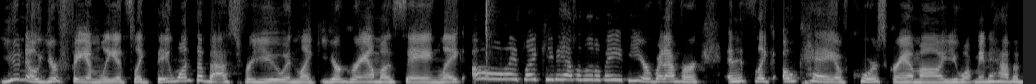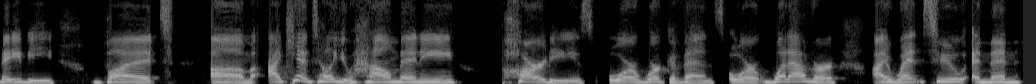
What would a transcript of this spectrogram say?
you know your family it's like they want the best for you and like your grandma's saying like oh i'd like you to have a little baby or whatever and it's like okay of course grandma you want me to have a baby but um i can't tell you how many parties or work events or whatever i went to and then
